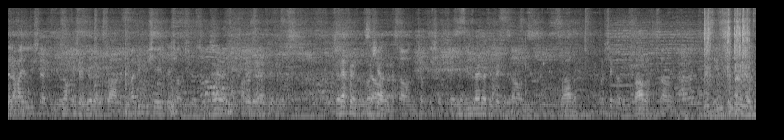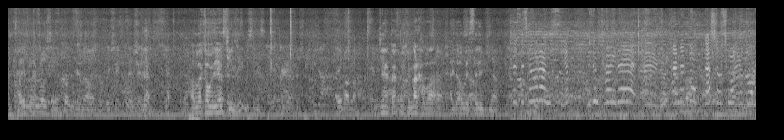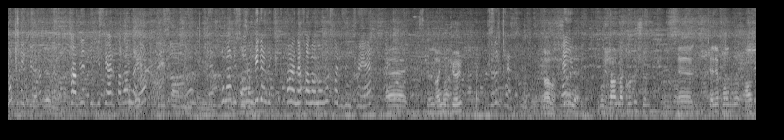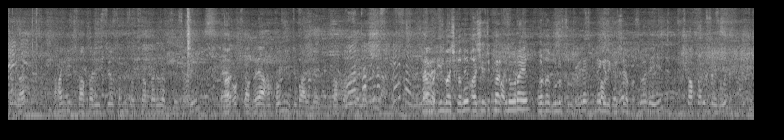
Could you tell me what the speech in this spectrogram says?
Sizlere hayırlı işler diliyorum. Çok teşekkür ederiz. Sağ olun. Kadim bir şehirde çalışıyorsunuz. Evet. Evet. şeref verdiniz. Hoş Sağ geldiniz. Sağ olun. Çok teşekkür ederim. İzmir'e de teşekkür Sağ ederim. olun. Sağ olun. Hoşçakalın. Sağ olun. Sağ olun. Hayırlı uğurlu olsun. Sağ olun. Teşekkür ederim. Allah kabul etsin. İyi misiniz? Eyvallah. Cennet Aktaş'ın merhaba. Haydi Allah istedim ki. Felsefe öğrencisiyim. Bizim köyde e, internet yok. Ders çalışmakta zorluk çekiyorum. Evet. Tablet, bilgisayar falan da yok. Buna bir sorun. Bir de bir kütüphane falan olursa bizim köye. Ee, Hangi köy? Kızılkent. Tamam. Şöyle muhtarla konuşun. Ee, telefonunu alsınlar. Hangi kitapları istiyorsanız o kitapları da bize söyleyin. Ee, o kitap veya konu itibariyle kitapları söyleyin. Ben il başkanıyım. Ayşecik Parkı'na uğrayın. Orada bulursunuz beni. Ne gerekiyorsa yaparız. Söyleyin, kitapları söyleyin.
